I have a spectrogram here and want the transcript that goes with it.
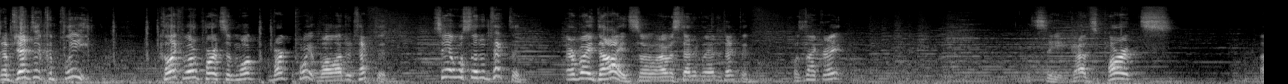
Objective complete! Collect motor parts at mark, mark point while undetected. See, I was undetected. Everybody died, so I was technically undetected. Wasn't that great? Let's see. God's parts. Uh,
